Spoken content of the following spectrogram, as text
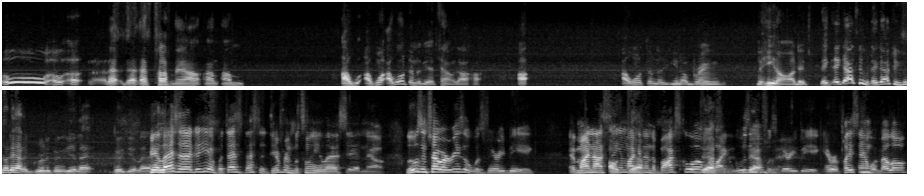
Ooh, oh, uh, that, that that's tough, man. I, I'm I'm I, I want I want them to be a challenge. I, I I I want them to you know bring the heat on. They they, they got to. They got to. You know they had a really good year last good year last. Yeah, year. last year had a good year, but that's that's the difference between last year and now. Losing Trevor Ariza was very big. It might not Oh, seem like it in the box score, but like definitely, losing him was very big. And replacing him with Melo,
